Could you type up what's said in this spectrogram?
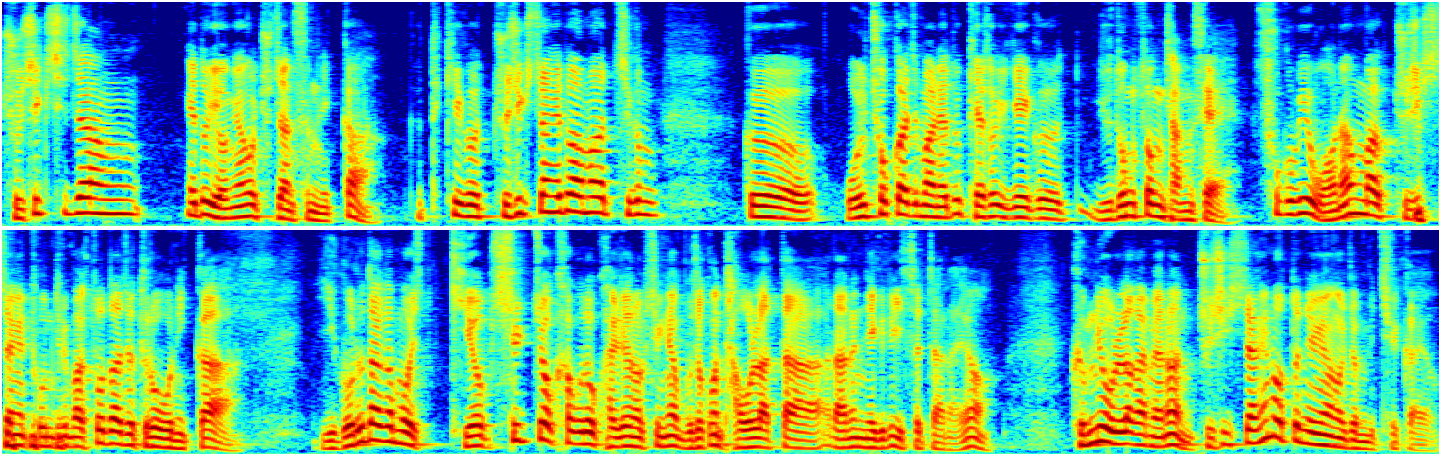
주식 시장 시장에도 영향을 주지 않습니까? 특히 그 주식 시장에도 아마 지금 그 올 초까지만 해도 계속 이게 그 유동성 장세, 수급이 워낙 막 주식 시장에 돈들이 막 쏟아져 들어오니까 이거로다가 뭐 기업 실적하고도 관련 없이 그냥 무조건 다 올랐다라는 얘기도 있었잖아요. 금리 올라가면은 주식 시장에는 어떤 영향을 좀 미칠까요?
